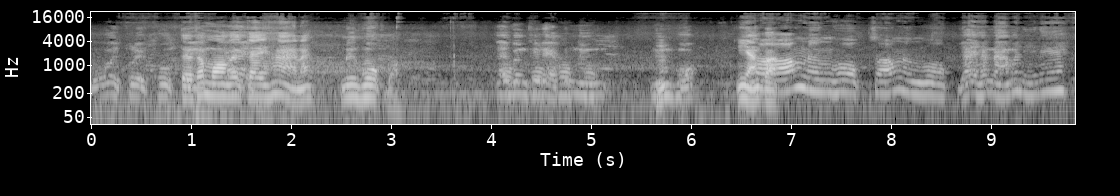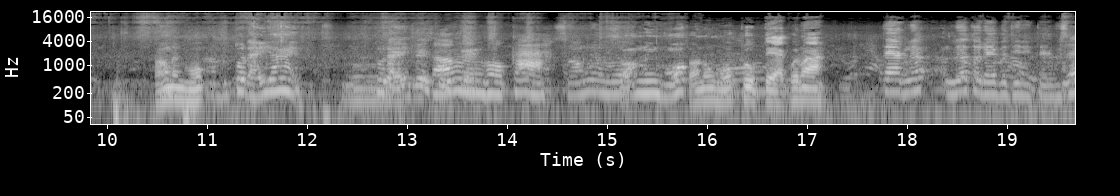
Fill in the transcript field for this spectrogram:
โอ้ยทุเรศทูบแต่ถ้ามองไกลๆห้านะหนึ่งหกบ่ยายเบิ่งที่แรกหนึ่งหนึ่งหกนี่หยังสก่อนองหนึ่งหกสองหนึ่งหกยายหันหน้ามานี่แน่สองหนึ่งหกตัวไหนยายตัวไหนเลขสองหนึ่งหกค่ะสองหนึ่งสองหนึ่งหกสองหนึ่งหกถูกแตกเพิ่นมาแตกเหลือเหลือตัวใดบัดทีนี้แตกเหลือ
